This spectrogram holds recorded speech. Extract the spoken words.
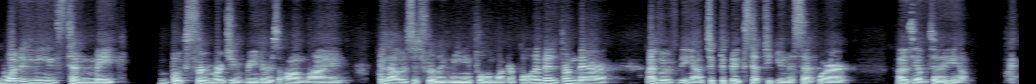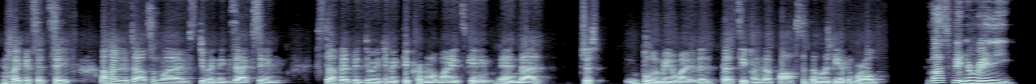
what it means to make books for emerging readers online. And that was just really meaningful and wonderful. And then from there, I moved, you know, I took the big step to UNICEF where I was able to, you know, like I said, save 100,000 lives doing the exact same stuff I've been doing to make the Criminal Minds game. And that just blew me away that that's even a possibility in the world. Must have been a really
